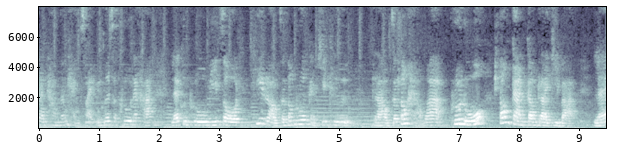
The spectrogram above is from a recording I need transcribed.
การทำน้ำแข็งใสไปเมื่อสักครู่นะคะ และคุณครูมีโจทย์ที่เราจะต้องร่วมกันคิดคือ เราจะต้องหาว่าครูหนูต้องการกำไรกี่บาท และ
